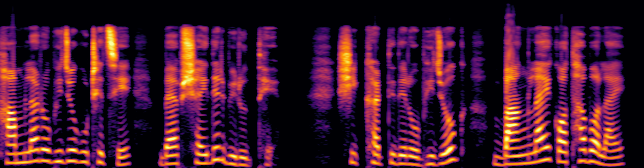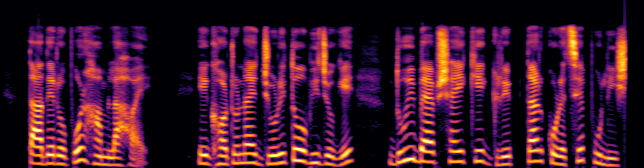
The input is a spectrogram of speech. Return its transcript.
হামলার অভিযোগ উঠেছে ব্যবসায়ীদের বিরুদ্ধে। শিক্ষার্থীদের অভিযোগ, বাংলায় কথা বলায়, তাদের ওপর হামলা হয়। এ ঘটনায় জড়িত অভিযোগে দুই ব্যবসায়ীকে গ্রেপ্তার করেছে পুলিশ।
